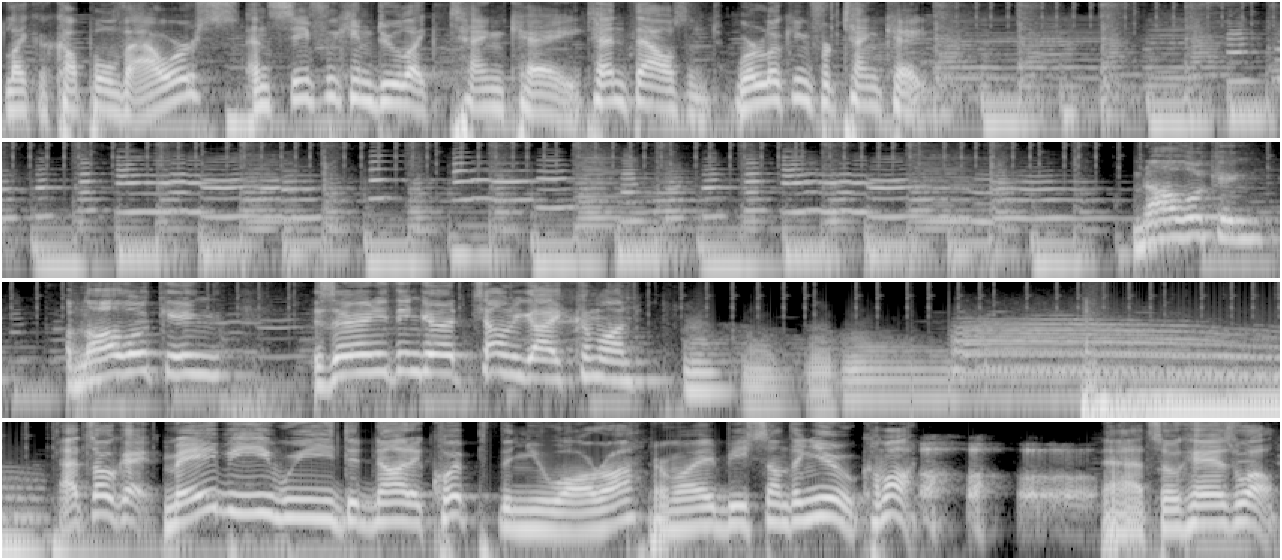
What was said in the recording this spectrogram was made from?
like a couple of hours. And see if we can do like 10k. 10,000. We're looking for 10k. I'm not looking. I'm not looking. Is there anything good? Tell me, guy. Come on. That's okay. Maybe we did not equip the new aura. There might be something new. Come on. That's okay as well.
